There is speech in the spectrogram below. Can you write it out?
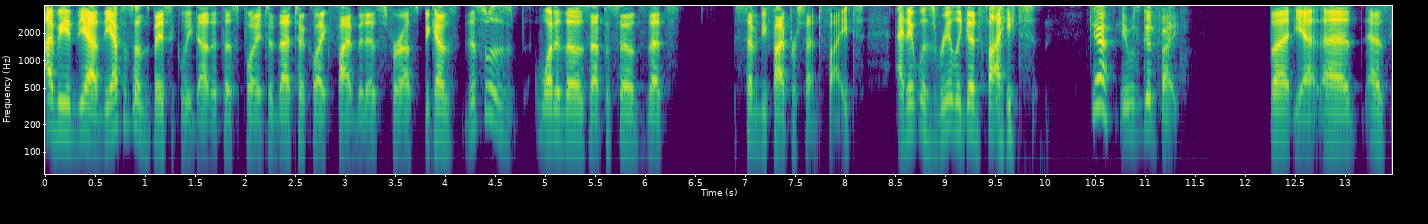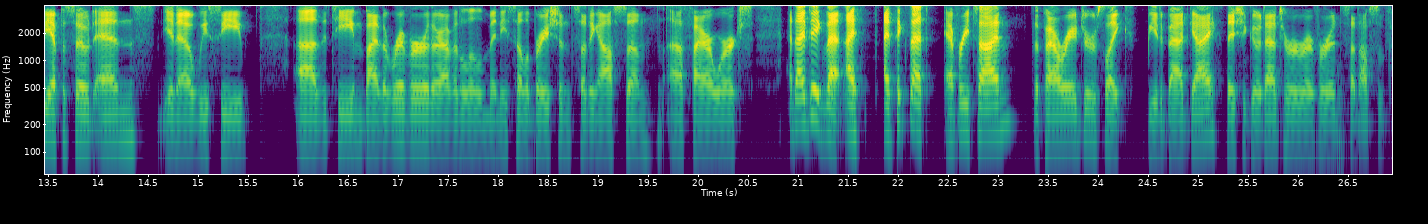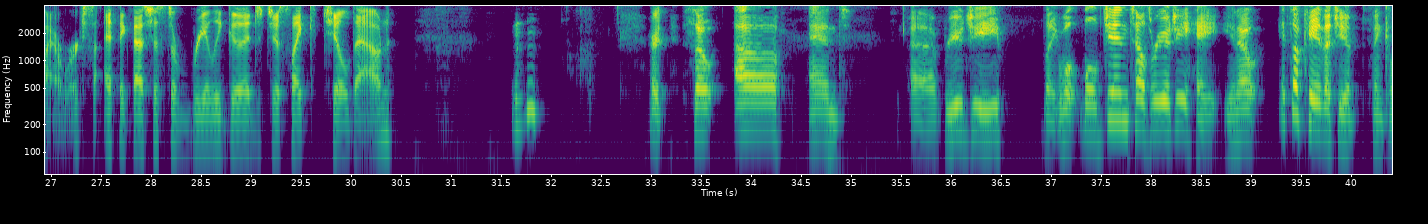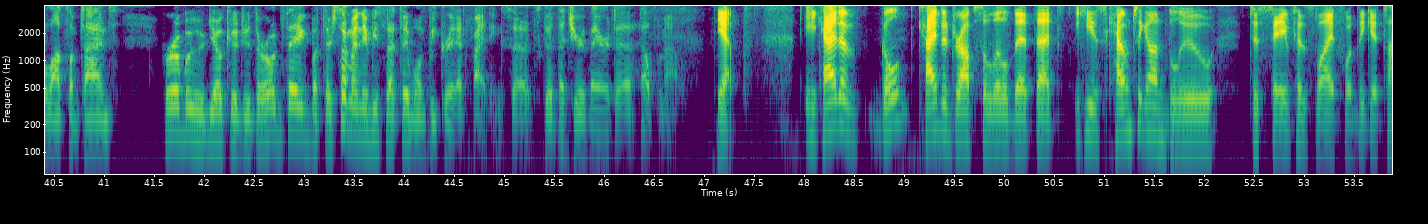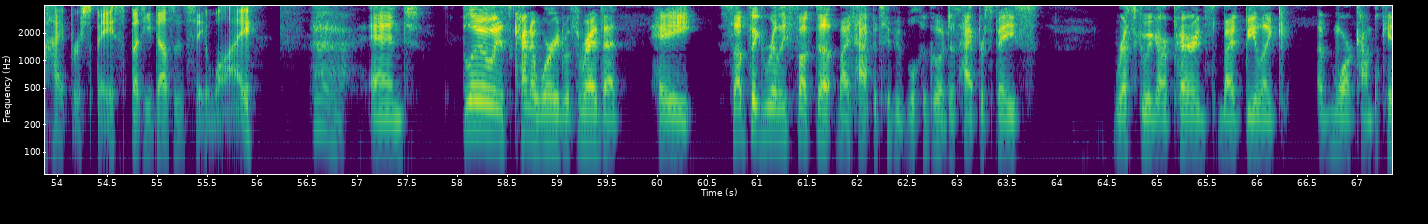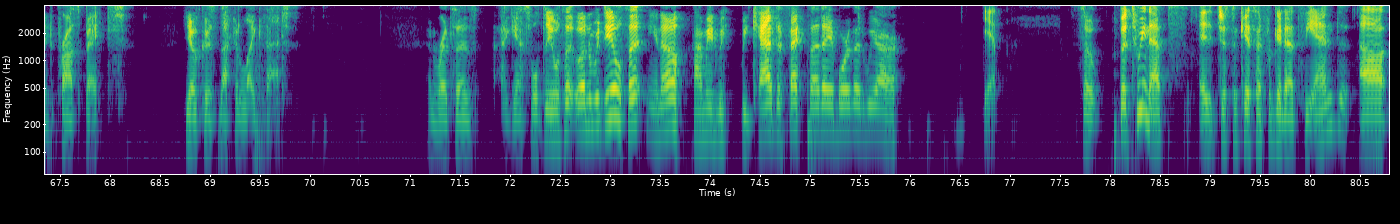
I mean, yeah, the episode's basically done at this point, and that took like five minutes for us because this was one of those episodes that's 75% fight, and it was really good fight. yeah it was a good fight But yeah, uh, as the episode ends, you know, we see uh, the team by the river. They're having a little mini celebration, setting off some uh, fireworks, and I dig that. I I think that every time the Power Rangers like beat a bad guy, they should go down to a river and set off some fireworks. I think that's just a really good, just like chill down. all right so uh and uh ryuji like well well jin tells ryuji hey you know it's okay that you think a lot sometimes Hiromu and Yoko do their own thing, but there's some enemies that they won't be great at fighting, so it's good that you're there to help them out. Yeah. He kind of Gold kind of drops a little bit that he's counting on Blue to save his life when they get to hyperspace, but he doesn't say why. and Blue is kind of worried with Red that, hey, something really fucked up might happen to people who go into hyperspace. Rescuing our parents might be like a more complicated prospect. Yoko's not gonna like that. And Red says, I guess we'll deal with it when we deal with it, you know? I mean, we, we can't affect that any more than we are. So, between eps, just in case I forget at the end, uh,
